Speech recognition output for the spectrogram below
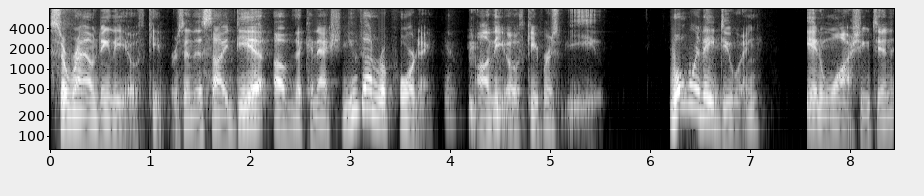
surrounding the Oath Keepers and this idea of the connection. You've done reporting on the Oath Keepers. What were they doing in Washington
